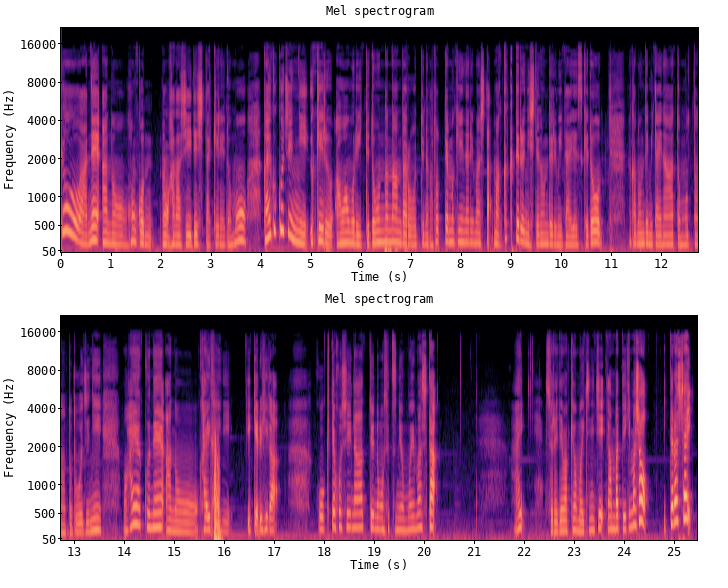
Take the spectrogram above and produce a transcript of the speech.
今日はね、あの、香港の話でしたけれども、外国人に受ける泡盛ってどんななんだろうっていうのがとっても気になりました。まあ、カクテルにして飲んでるみたいですけど、なんか飲んでみたいなと思ったのと同時に、もう早くね、あの、海外に行ける日が、こう来てほしいなっていうのも切に思いました。はい。それでは今日も一日頑張っていきましょう。いってらっしゃい。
